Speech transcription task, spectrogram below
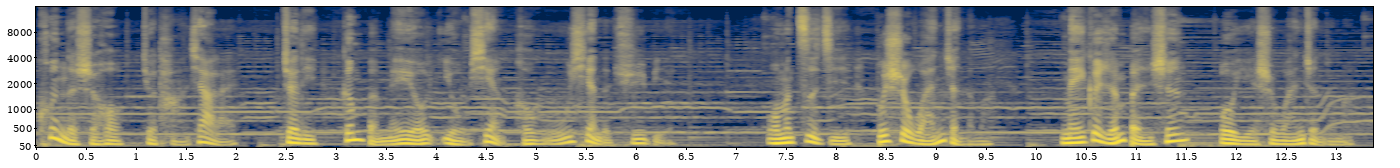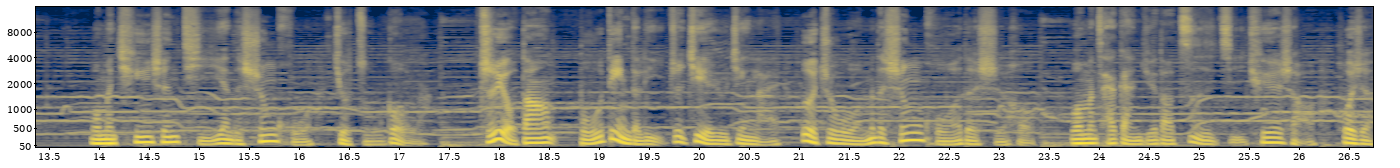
困的时候就躺下来，这里根本没有有限和无限的区别。我们自己不是完整的吗？每个人本身不也是完整的吗？我们亲身体验的生活就足够了。只有当不定的理智介入进来，遏制我们的生活的时候。我们才感觉到自己缺少或者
